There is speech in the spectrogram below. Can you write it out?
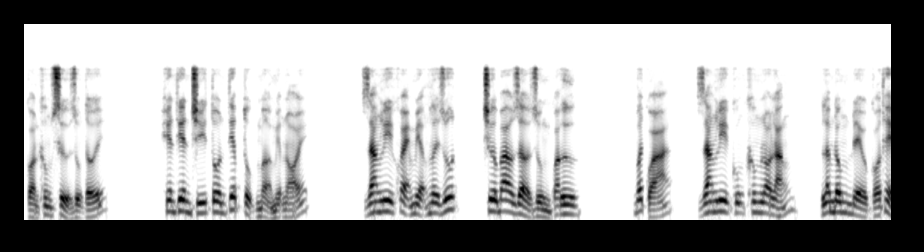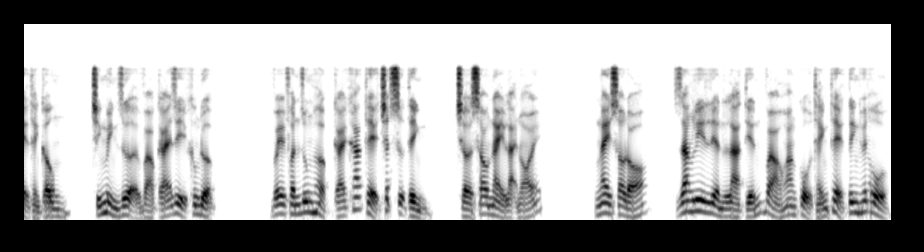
còn không sử dụng tới. Hiên thiên trí tôn tiếp tục mở miệng nói. Giang ly khỏe miệng hơi rút, chưa bao giờ dùng qua ư. Bất quá, giang ly cũng không lo lắng, lâm đông đều có thể thành công, chính mình dựa vào cái gì không được. Về phần dung hợp cái khác thể chất sự tình, chờ sau này lại nói. Ngay sau đó giang ly liền là tiến vào hoang cổ thánh thể tinh huyết hồ.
